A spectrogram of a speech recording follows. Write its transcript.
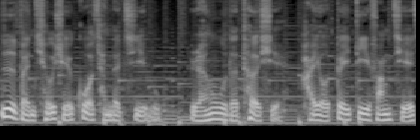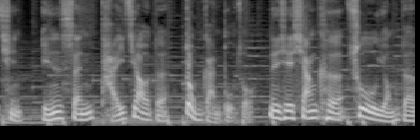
日本求学过程的记录、人物的特写，还有对地方节庆。迎神抬轿的动感捕捉，那些香客簇拥的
